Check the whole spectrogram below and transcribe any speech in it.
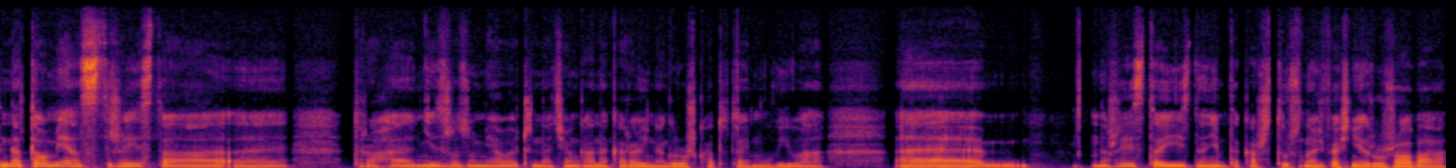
Natomiast, że jest to e, trochę niezrozumiałe czy naciągane, Karolina Gruszka tutaj mówiła, no, że jest to jej zdaniem taka sztuczność właśnie różowa,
